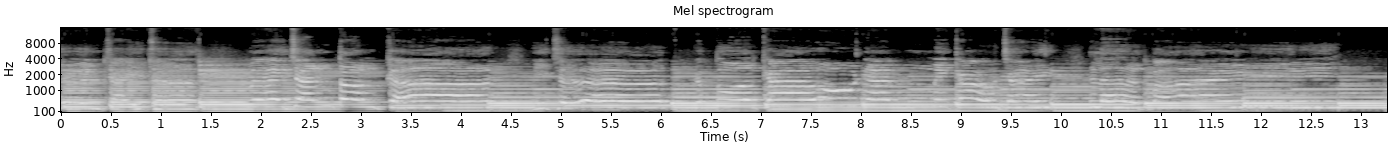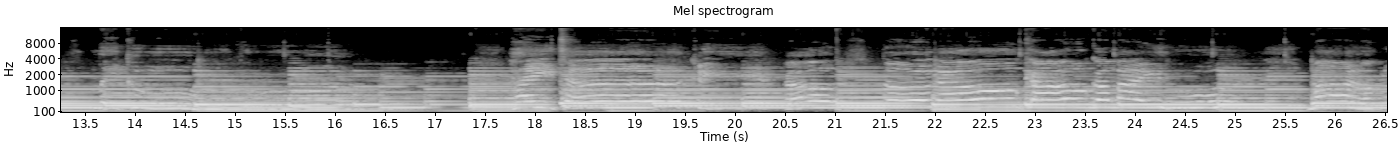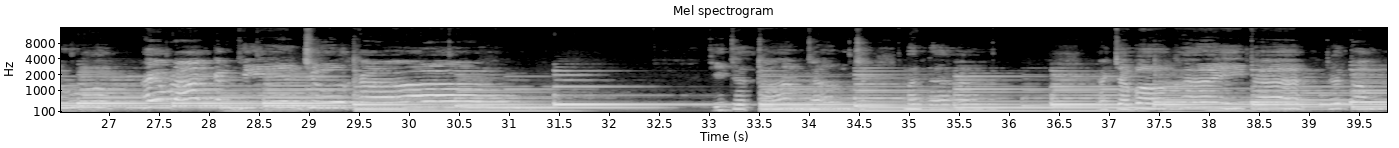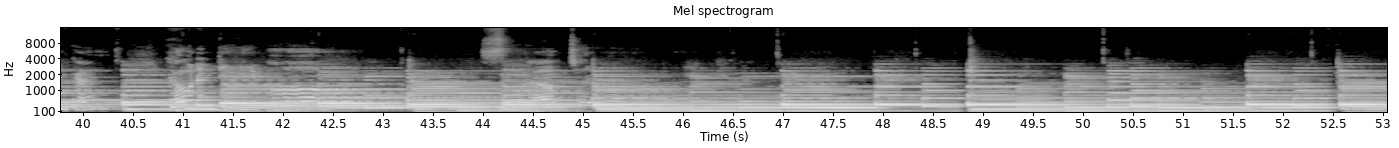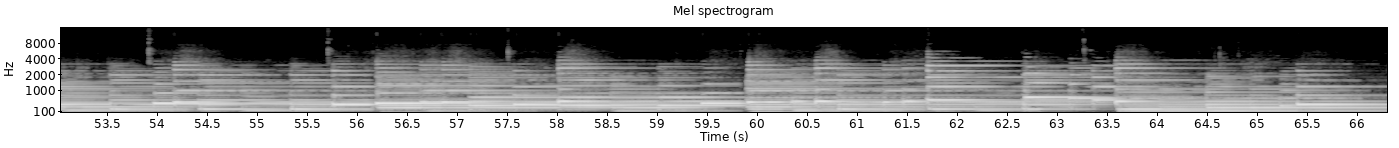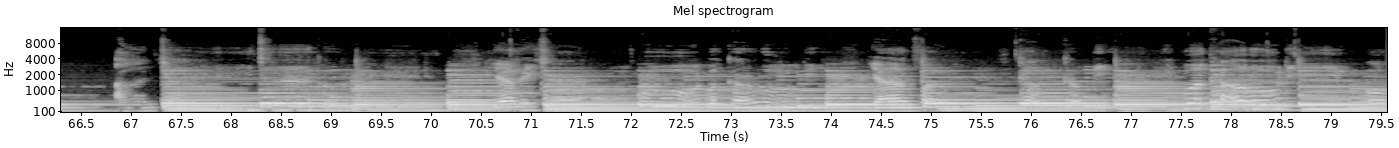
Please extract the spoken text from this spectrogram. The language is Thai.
เหมือนใจเธอแม้ฉันต้องการให้เธอ กับตัวเขานั้นไม่เข้าใจเลิกไป ไม่คู่ให้เธอเกลียดเราตัวเราเขาก็ไม่ เธอถามถามฉันมานานอาจจะบอกให้เธอเธอต้องการเขานั้นดี เขาดีพอ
